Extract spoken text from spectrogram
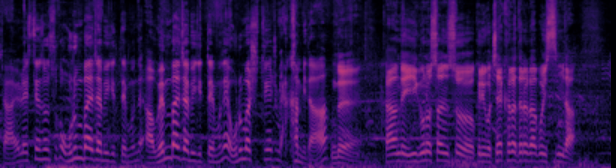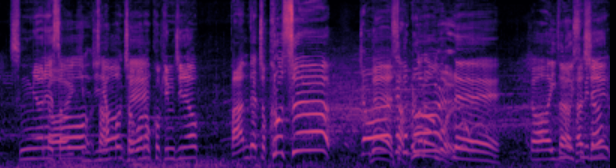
자, 레스텐 선수가 오른발잡이기 때문에 아, 왼발잡이기 때문에 오른발 슈팅에 좀 약합니다. 네. 가운데 이근호 선수 그리고 제카가 들어가고 있습니다. 자, 측면에서 김진혁, 자, 한번 네. 접어놓고 김진혁 반대쪽 크로스. 자, 네, 자 세컨볼! 흘러나온 볼. 네. 자, 이근호 자, 있습니다. 다시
